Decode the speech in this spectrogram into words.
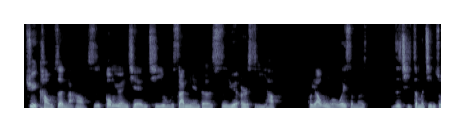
据考证啊，哈，是公元前七五三年的四月二十一号。不要问我为什么。日期这么精准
